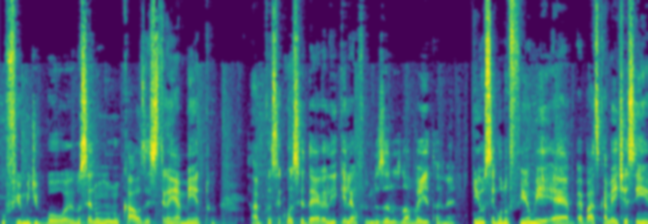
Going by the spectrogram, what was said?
o filme de boa, você não, não causa estranhamento. Sabe? Você considera ali que ele é um filme dos anos 90, né? E o segundo filme é, é basicamente assim,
